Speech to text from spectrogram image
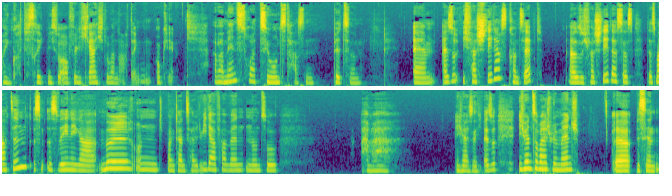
mein Gott, das regt mich so auf, will ich gar nicht drüber nachdenken. Okay. Aber Menstruationstassen, bitte. Ähm, also ich verstehe das Konzept. Also ich verstehe, dass das, das macht Sinn, es ist weniger Müll und man kann es halt wiederverwenden und so. Aber ich weiß nicht. Also ich bin zum Beispiel ein Mensch, äh, bisschen,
